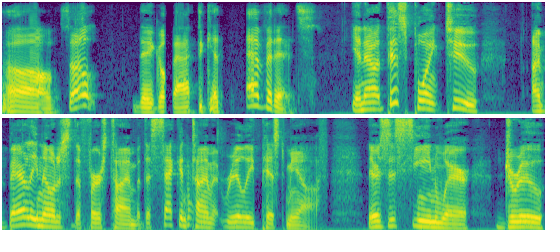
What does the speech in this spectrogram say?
Oh, so they go back to get evidence. Yeah, now at this point too, I barely noticed it the first time, but the second time it really pissed me off. There's this scene where Drew,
